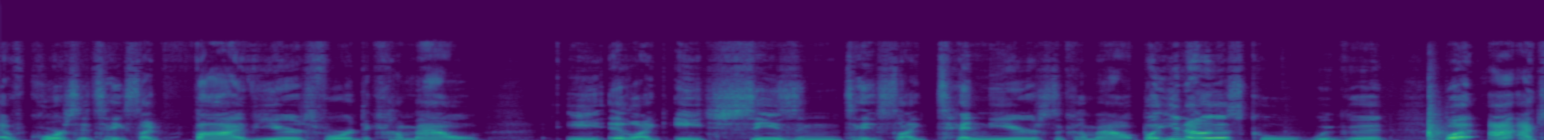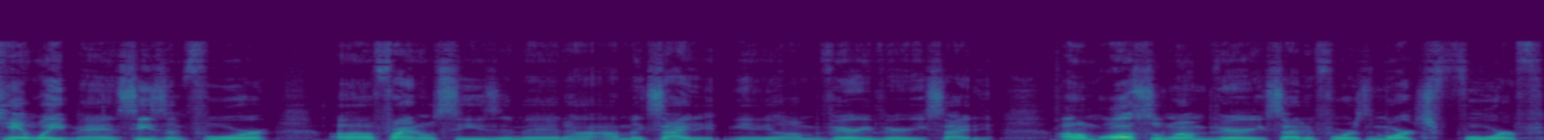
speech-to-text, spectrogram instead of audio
of course, it takes like five years for it to come out, like each season takes like 10 years to come out. But you know that's cool. We good. But I, I, can't wait man. Season four uh final season man. I, am excited. You know i'm very very excited. Um also what i'm very excited for is march 4th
